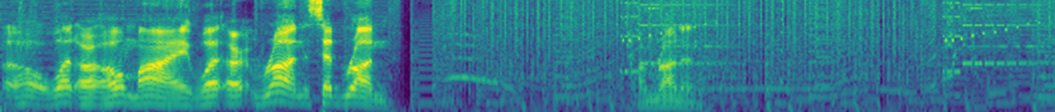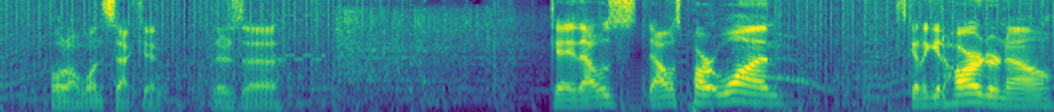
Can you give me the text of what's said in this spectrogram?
Oh, what? Uh, oh, my. What? Uh, run. It said run. I'm running. Hold on one second. There's a... Okay, that was that was part one. It's gonna get harder now.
